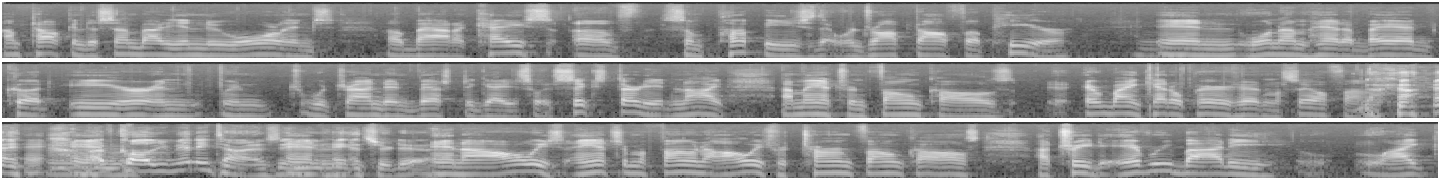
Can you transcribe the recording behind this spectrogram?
I'm talking to somebody in New Orleans about a case of some puppies that were dropped off up here. Mm-hmm. And one of them had a bad cut ear, and, and we're trying to investigate it. So at 6:30 at night, I'm answering phone calls. Everybody in Caddo Parish had my cell phone. and, I've called you many times and, you answered. Yeah. and I always answer my phone. I always return phone calls. I treat everybody like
